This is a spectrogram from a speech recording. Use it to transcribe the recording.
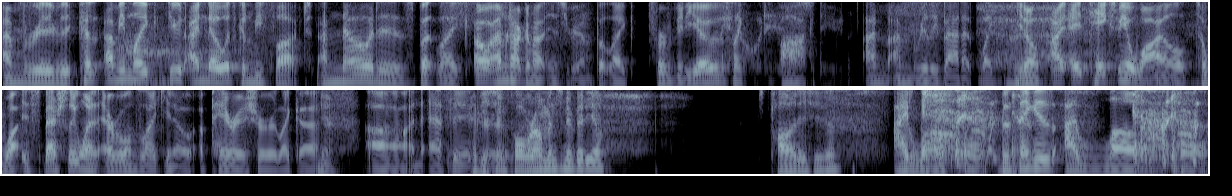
I'm really really because I mean like, dude, I know it's gonna be fucked. I know it is, but like, oh, I'm talking about Instagram, but like for videos, like, fuck, dude. I'm I'm really bad at like you know I it takes me a while to watch, especially when everyone's like you know a Parrish or like a Yeah. uh an ethic. Have you or seen Paul whatever. Roman's new video? Holiday season. I love Pole. The thing is, I love Pole.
